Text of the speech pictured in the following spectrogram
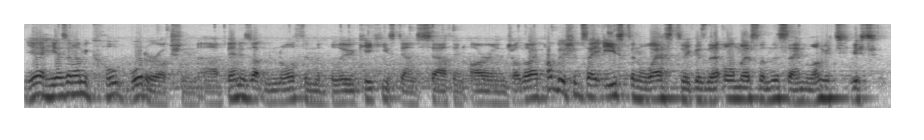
Yeah, he has an army called Water Auction. Uh, ben is up north in the blue, Kiki's down south in orange, although I probably should say east and west because they're almost on the same longitude.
